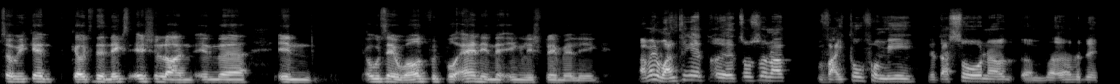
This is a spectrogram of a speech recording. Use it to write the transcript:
so we can go to the next echelon in the in I would say world football and in the English Premier League. I mean, one thing it, it's also not vital for me that I saw now um, the other day.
